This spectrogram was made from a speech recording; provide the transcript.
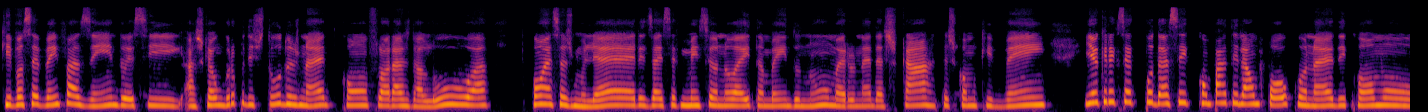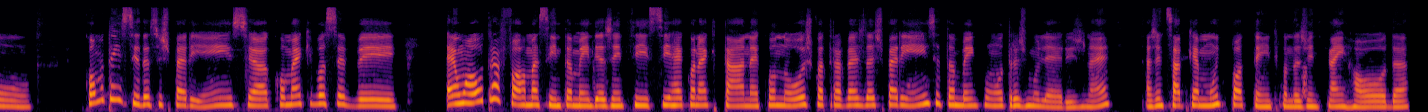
Que você vem fazendo esse, acho que é um grupo de estudos, né? Com Florais da Lua, com essas mulheres. Aí você mencionou aí também do número, né, das cartas, como que vem. E eu queria que você pudesse compartilhar um pouco, né, de como como tem sido essa experiência, como é que você vê é uma outra forma, assim, também de a gente se reconectar, né, conosco através da experiência também com outras mulheres, né? A gente sabe que é muito potente quando a gente está em roda,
